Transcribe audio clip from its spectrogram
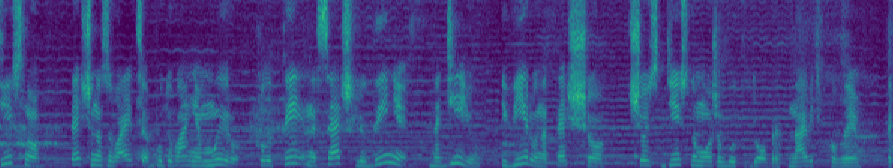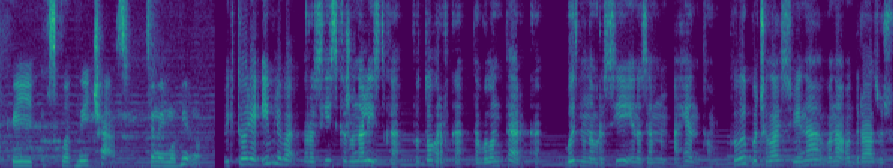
дійсно те, що називається будуванням миру, коли ти несеш людині надію і віру на те, що щось дійсно може бути добре, навіть коли такий складний час. Це неймовірно. Вікторія Івлєва російська журналістка, фотографка та волонтерка, визнана в Росії іноземним агентом. Коли почалась війна, вона одразу ж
